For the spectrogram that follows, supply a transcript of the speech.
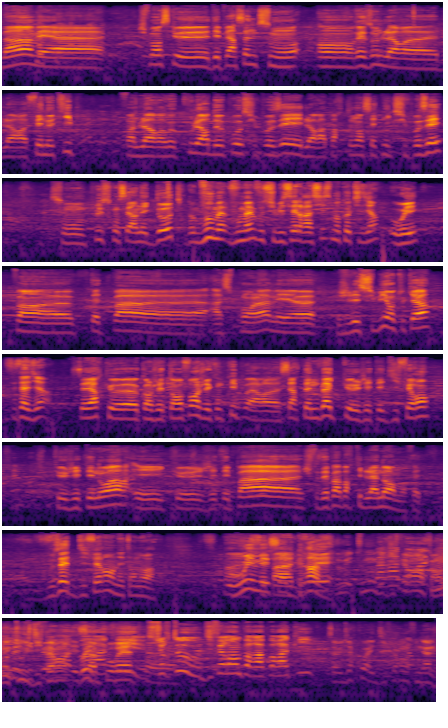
non. mais je pense que des personnes sont en raison de leur, de leur phénotype, enfin de leur couleur de peau supposée et de leur appartenance ethnique supposée, sont plus concernés que d'autres. Donc vous-même, vous, vous subissez le racisme au quotidien? Oui. Enfin, euh, peut-être pas euh, à ce point-là, mais euh, je l'ai subi en tout cas. C'est-à-dire? C'est-à-dire que quand j'étais enfant, j'ai compris par certaines blagues que j'étais différent, que j'étais noir et que j'étais pas, je faisais pas partie de la norme en fait. Vous êtes différent en étant noir. oui, mais ça grave. mais tout le monde est différent. on est tous? différents. Et ça pourrait être... Surtout différent par rapport à qui? Ça veut dire quoi être différent au final?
